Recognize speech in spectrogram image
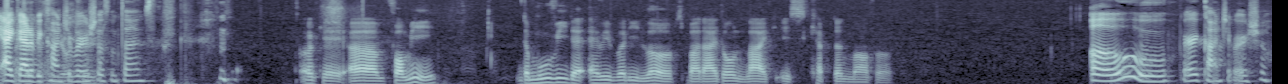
I gotta be controversial sometimes. Okay, um, for me, the movie that everybody loves but I don't like is Captain Marvel. Oh, very controversial.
